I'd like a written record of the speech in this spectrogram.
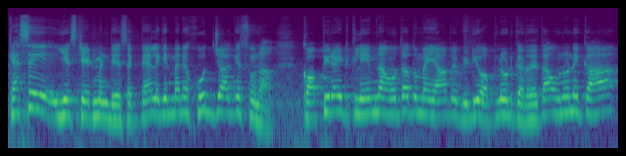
کیسے یہ سٹیٹمنٹ دے سکتے ہیں؟ لیکن میں نے خود جا کے سنا۔ کاپی رائٹ کلیم نہ ہوتا تو میں یہاں پہ ویڈیو اپلوڈ کر دیتا۔ انہوں نے کہا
